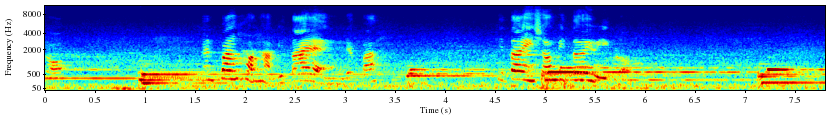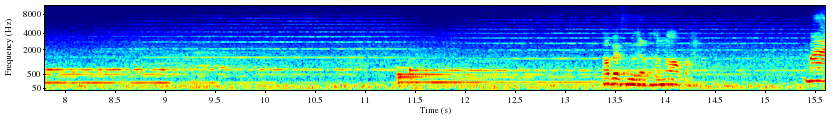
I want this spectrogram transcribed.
เนาะงั้นปังขอถามพี่ต้าอย่างหนึงได้ปะพี่ต้ายังชอบพี่เต้ยอยู่อีกเหรอ เราไปคุยกันข้างนอกปะไม่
